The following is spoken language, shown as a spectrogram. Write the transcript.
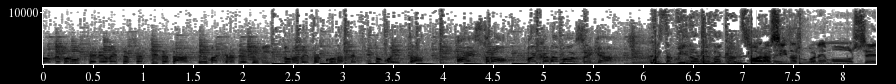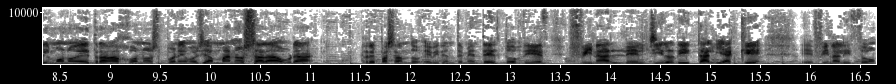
Cose brutte ne avete sentite tante, ma credetemi, non avete ancora sentito questa. Maestro, manca la música. Questa qui non è una canzone. Ahora sí nos ponemos el mono de trabajo, nos ponemos ya manos a la obra repasando evidentemente el top 10 final del Giro de Italia que eh, finalizó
